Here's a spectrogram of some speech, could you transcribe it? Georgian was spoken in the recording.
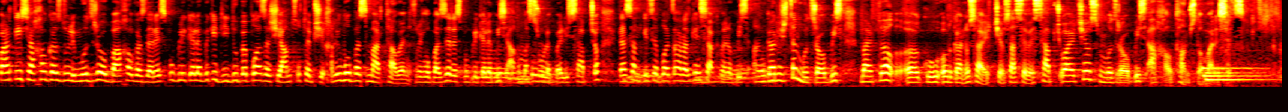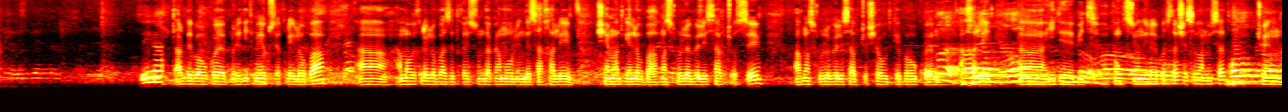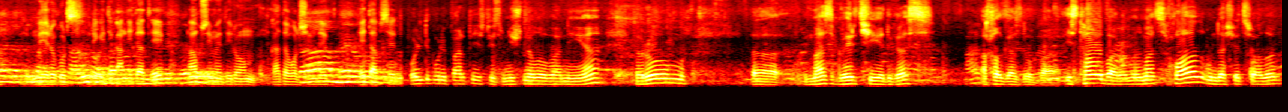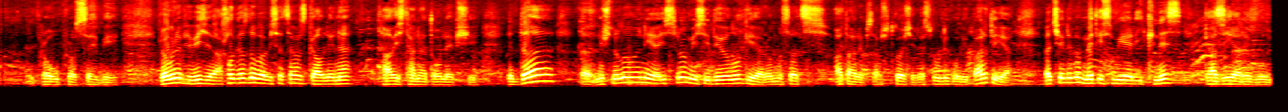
პარტიის ახალგაზრდული მოძრაობა ახალგაზრდა რესპუბლიკელები კი დიდუბე პლაზაში ამ წუთებში ყრილობას მართავენ. ყრილობაზე რესპუბლიკელების აღმასრულებელი საბჭო დასამტკიცებლად წარადგენს საქმიანობის ანგარიშს და მოძრაობის მართვა ორგანოს აირჩევს. ასევე საბჭო აირჩევს მოძრაობის ახალ თავმჯდომარესაც. ტარდება უკვე რიგით მეექვსე ყრილობა. ამავე ყრილობაზე დღეს უნდა გამოვლინდეს ახალი შემადგენლობა აღმასრულებელი საბჭოსი. აღმასრულებელი საბჭო შეუდგება უკვე ახალი იდეებით ფუნქციონირებას და შესაბამისად ჩვენ მე როგორც რიგითი კანდიდატი მაქვს იმედი რომ გადავალ შემდეგ ეტაპზე პოლიტიკური პარტიისთვის მნიშვნელოვანია რომ მას გვერდში ედგას ახალგაზრდობა. ის თაობა რომელმაც ხვალ უნდა შეცვალონ უფრო უფროსები, რომლებიც ახალგაზრდობა ვისაცავს გავლენა თავის თანატოლებში. და მნიშვნელოვანია ის, რომ ის идеოლოგია, რომელსაც ატარებს ამ შემთხვევაში რესპუბლიკური პარტია, რაც შეიძლება მეტისმიერ იქნეს გაზიარებული.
